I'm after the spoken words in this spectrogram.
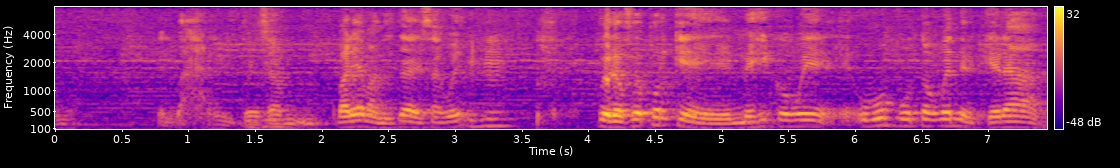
como el barrio y todo, o sea, varias banditas de esa, güey. Pero fue porque en México, güey, hubo un punto, güey, en el que era,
